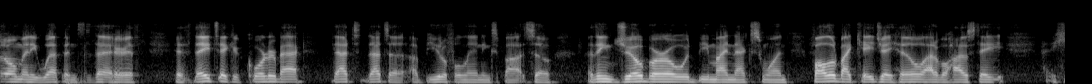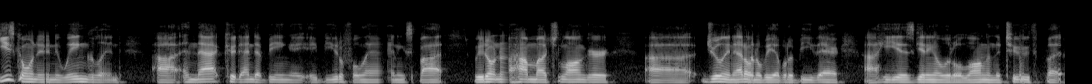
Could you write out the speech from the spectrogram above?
so many weapons there. If if they take a quarterback, that's that's a, a beautiful landing spot. So I think Joe Burrow would be my next one, followed by KJ Hill out of Ohio State. He's going to New England, uh, and that could end up being a, a, beautiful landing spot. We don't know how much longer uh, Julian Edelman will be able to be there. Uh, he is getting a little long in the tooth, but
